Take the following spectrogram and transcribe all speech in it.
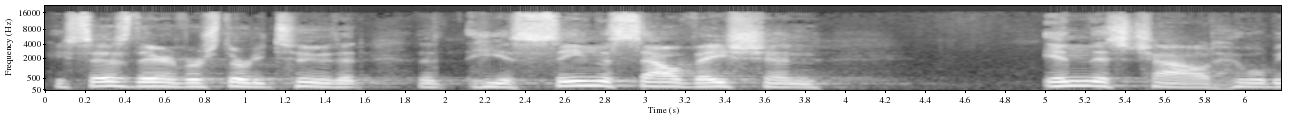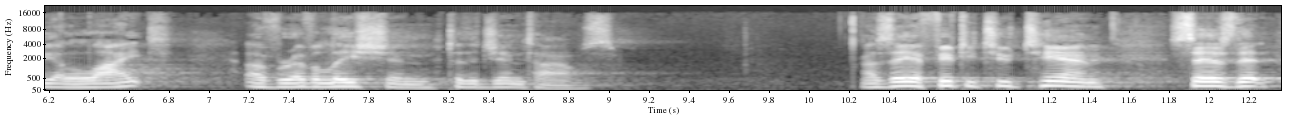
He says there in verse 32 that, that he has seen the salvation in this child who will be a light of revelation to the Gentiles. Isaiah 52:10 says that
